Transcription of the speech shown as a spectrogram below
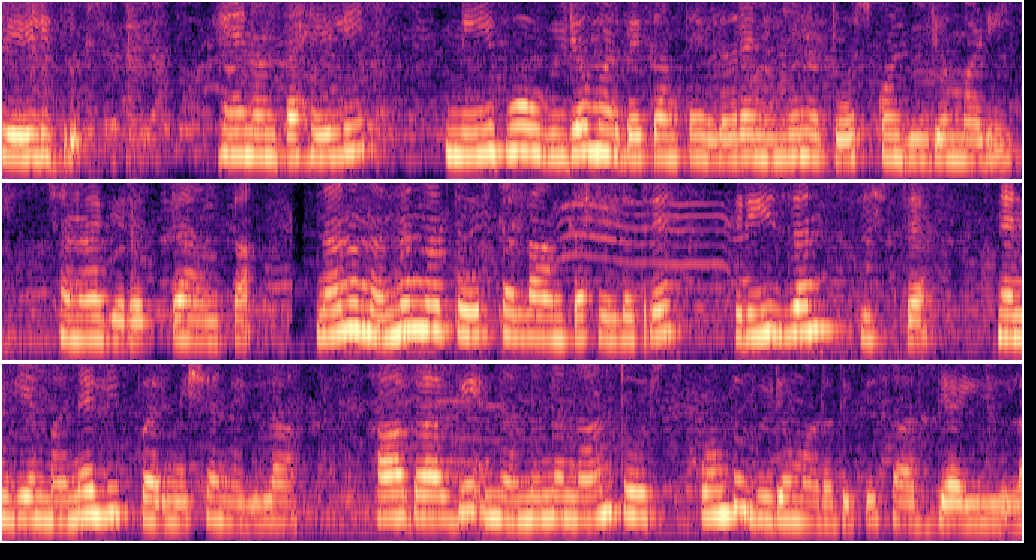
ಹೇಳಿದರು. ಏನಂತ ಹೇಳಿ, ನೀವು ವಿಡಿಯೋ ಮಾಡಬೇಕಂತ ಹೇಳಿದ್ರೆ ನಿಮ್ಮನ್ನು ತೋರಿಸ್ಕೊಂಡು ವಿಡಿಯೋ ಮಾಡಿ, ಚೆನ್ನಾಗಿರುತ್ತೆ ಅಂತ. ನಾನು ನನ್ನನ್ನು ತೋರಿಸಲ್ಲ ಅಂತ ಹೇಳಿದ್ರೆ ರೀಸನ್ ಇಷ್ಟೇ. ನನಗೆ ಮನೇಲಿ ಪರ್ಮಿಷನ್ ಇಲ್ಲ. ಹಾಗಾಗಿ ನನ್ನನ್ನು ನಾನು ತೋರಿಸ್ಕೊಂಡು ವಿಡಿಯೋ ಮಾಡೋದಕ್ಕೆ ಸಾಧ್ಯ ಇಲ್ಲ.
